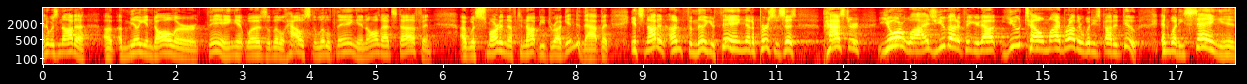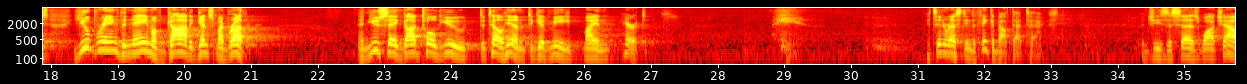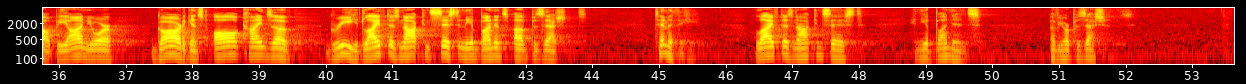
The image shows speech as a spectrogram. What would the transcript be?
And it was not a, a, a, million dollar thing, it was a little house and a little thing and all that stuff. And I was smart enough to not be drug into that. But it's not an unfamiliar thing that a person says, Pastor, you're wise, you got it figured out, you tell my brother what he's got to do. And what he's saying is, you bring the name of God against my brother. And you say, God told you to tell him to give me my inheritance. It's interesting to think about that text. Jesus says, Watch out, be on your guard against all kinds of greed. Life does not consist in the abundance of possessions. Timothy, life does not consist in the abundance of your possessions.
